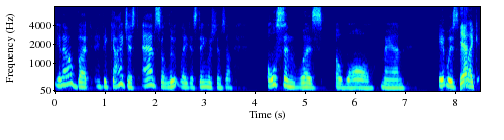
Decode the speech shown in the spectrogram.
you know. But the guy just absolutely distinguished himself. Olsen was a wall, man. It was Yeah. like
